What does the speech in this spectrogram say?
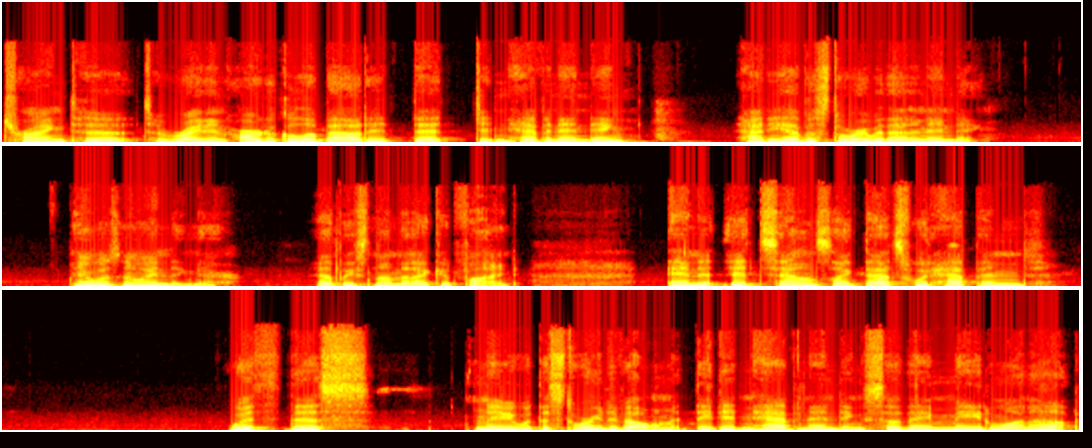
trying to to write an article about it that didn't have an ending How do you have a story without an ending? There was no ending there, at least none that I could find. And it, it sounds like that's what happened with this, maybe with the story development. They didn't have an ending, so they made one up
